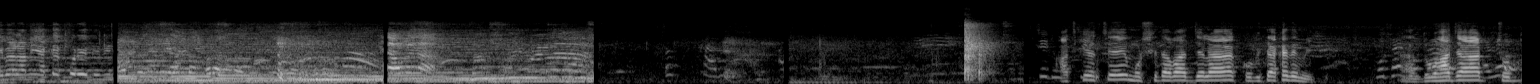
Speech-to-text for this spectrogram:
এবার আমি এক এক করে বিভিন্ন আজকে হচ্ছে মুর্শিদাবাদ জেলা কবিতা একাডেমি। দু হাজার চোদ্দ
